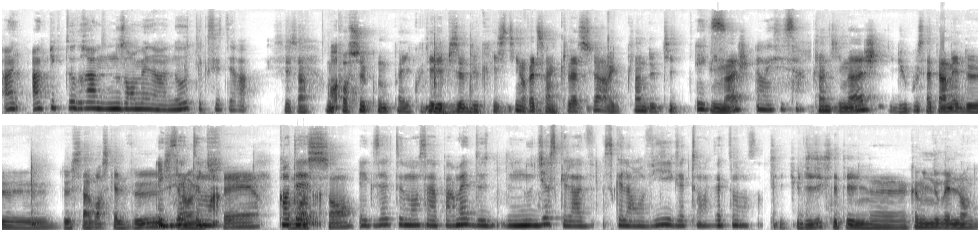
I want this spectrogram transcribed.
un, un pictogramme nous emmène à un autre, etc. C'est ça. Donc, Oh. pour ceux qui n'ont pas écouté l'épisode de Christine, en fait, c'est un classeur avec plein de petites Ex- images, Ouais, c'est ça. plein d'images. Du coup, ça permet de, de savoir ce qu'elle veut, ce qu'elle a envie de faire, Quand comment elle elle- se sent. Exactement, ça va permettre de, de nous dire ce qu'elle a, ce qu'elle a envie, exactement, exactement ça. Et tu disais que c'était une, euh, comme une nouvelle langue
